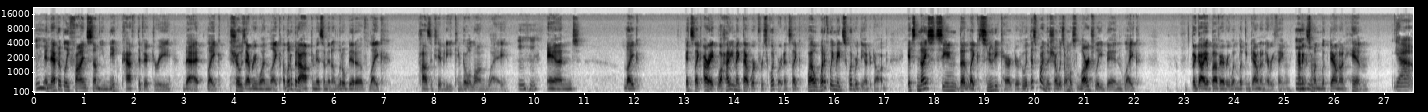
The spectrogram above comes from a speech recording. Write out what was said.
mm-hmm. inevitably finds some unique path to victory that like shows everyone like a little bit of optimism and a little bit of like positivity can go a long way. Mm-hmm. And like it's like, all right, well, how do you make that work for Squidward? And it's like, well, what if we made Squidward the underdog? It's nice seeing the like snooty character who, at this point in the show, has almost largely been like the guy above everyone, looking down on everything, having mm-hmm. someone look down on him. Yeah.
